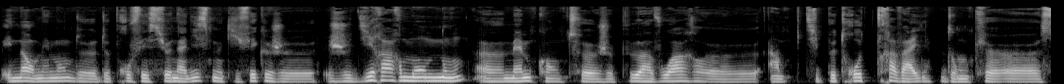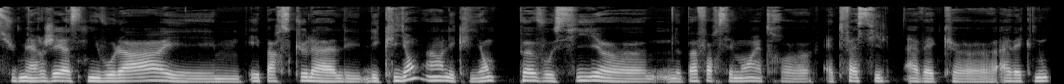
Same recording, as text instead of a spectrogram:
énormément de, de, professionnalisme qui fait que je, je dis rarement non, euh, même quand euh, je peux avoir un petit peu trop de travail. Donc submergé à ce niveau-là et, et parce que la, les, les clients, hein, les clients peuvent aussi euh, ne pas forcément être euh, être faciles avec euh, avec nous.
